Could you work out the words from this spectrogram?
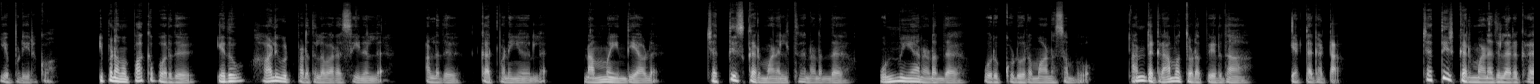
எப்படி இருக்கும்? இப்போ நம்ம பார்க்க போகிறது ஏதோ ஹாலிவுட் படத்தில் வர சீன் இல்லை அல்லது கற்பனையும் இல்லை நம்ம இந்தியாவில் சத்தீஸ்கர் மாநிலத்தில் நடந்த உண்மையாக நடந்த ஒரு கொடூரமான சம்பவம். அந்த கிராமத்தோட பேர் தான் எட்டகட்டா. சத்தீஸ்கர் மனதில் இருக்கிற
